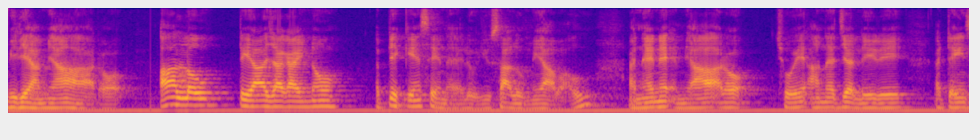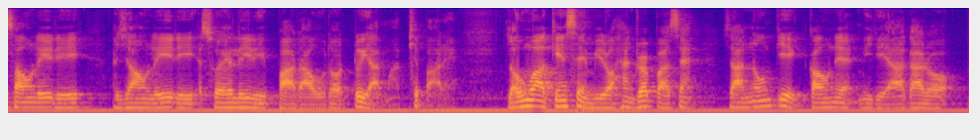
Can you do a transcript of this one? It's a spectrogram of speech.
မီဒီယာများကတော့အလုံးတရားရာခိုင်နှုန်းအပြစ်ကင်းစင်တယ်လို့ယူဆလို့မရပါဘူးအနေနဲ့အများကတော့ ချိုးရင်အာဏာချက်လေးတွေအတိန်ဆောင်လေးတွေအယောင်လေးတွေအစွဲလေးတွေပါတာကိုတော့တွေ့ရမှာဖြစ်ပါတယ်လုံးဝကင်းစင်ပြီးတော့100%ရာနှုန်းပြည့်ကောင်းတဲ့မီဒီယာကတော့မ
